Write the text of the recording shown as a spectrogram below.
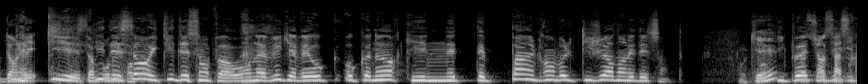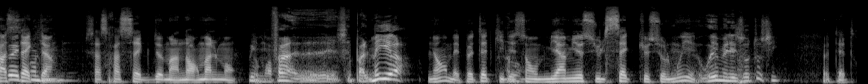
dans les... qui, est qui descend et qui descend pas? On a vu qu'il y avait O'Connor qui n'était pas un grand voltigeur dans les descentes. Ok. il peut Attention, ça sera sec. Hein. Ça sera sec demain, normalement. Oui, mais enfin, euh, c'est pas le meilleur. Non, mais peut-être qu'il ah descend bien mieux sur le sec que sur le mouillé. oui, mais les autres aussi. Peut-être.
